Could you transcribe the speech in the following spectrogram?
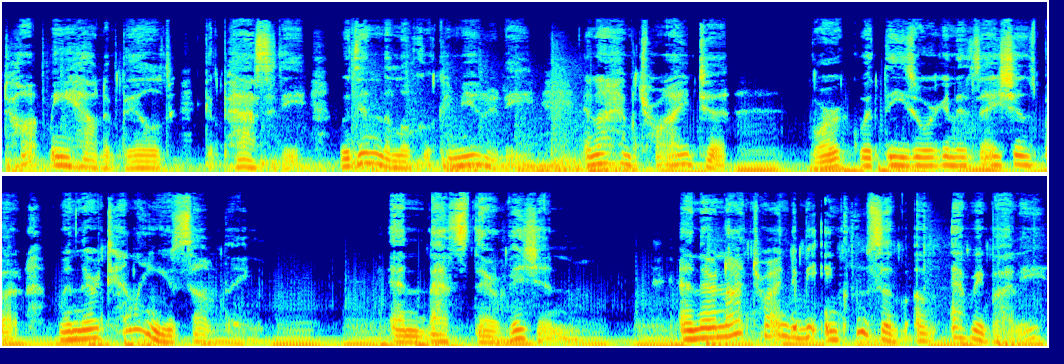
taught me how to build capacity within the local community. And I have tried to work with these organizations, but when they're telling you something, and that's their vision, and they're not trying to be inclusive of everybody.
